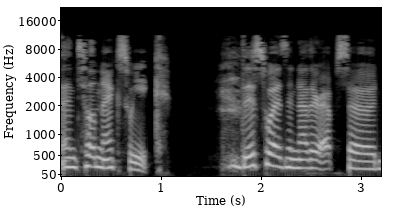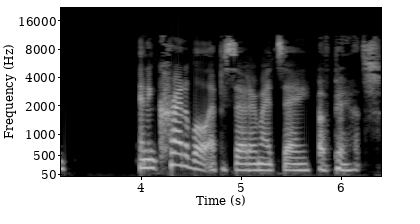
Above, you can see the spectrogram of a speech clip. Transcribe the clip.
until next week, this was another episode, an incredible episode, I might say. of pants.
